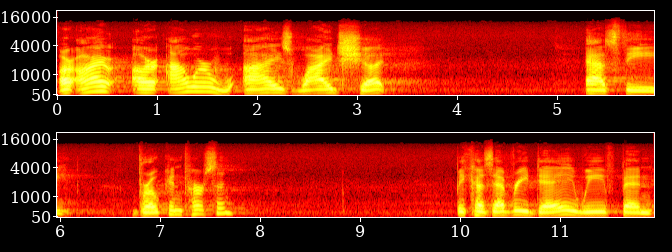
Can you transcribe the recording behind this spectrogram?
Are our, are our eyes wide shut as the broken person? Because every day we've been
